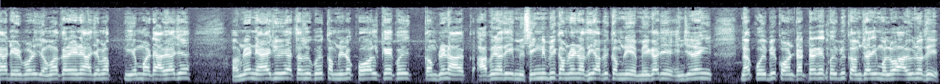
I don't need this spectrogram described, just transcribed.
આ ડેડ બોડી જમા કરીને આજે હમણાં પીએમ માટે આવ્યા છે. અમને ન્યાય જોઈએ, અત્યાર સુધી કોઈ કંપનીનો કોલ કે કોઈ કમ્પ્લેન આપી નથી. મિસિંગની બી કમ્પ્લેન નથી આપી કંપનીએ. મેગા એન્જિનિયરિંગના કોઈ બી કોન્ટ્રાક્ટર કે કોઈ બી કર્મચારી મળવા આવ્યું નથી.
